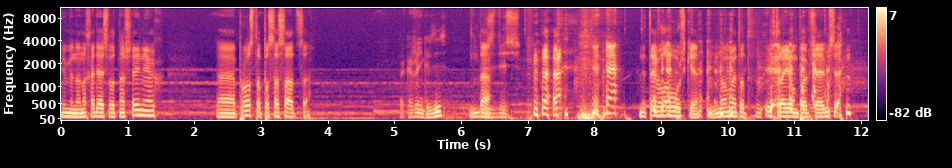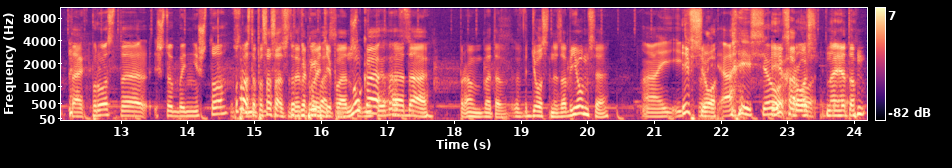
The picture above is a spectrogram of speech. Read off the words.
именно находясь в отношениях, э, просто пососаться. Так, а Женька здесь? Да, здесь. ты в ловушке, но мы тут и втроем пообщаемся. Так, просто, чтобы ничто. Ну, просто пососаться. Ты такой, типа, ну-ка, э, да, прям это, в десны забьемся, А, и, И что? всё. А, и все. и хорош на этом.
